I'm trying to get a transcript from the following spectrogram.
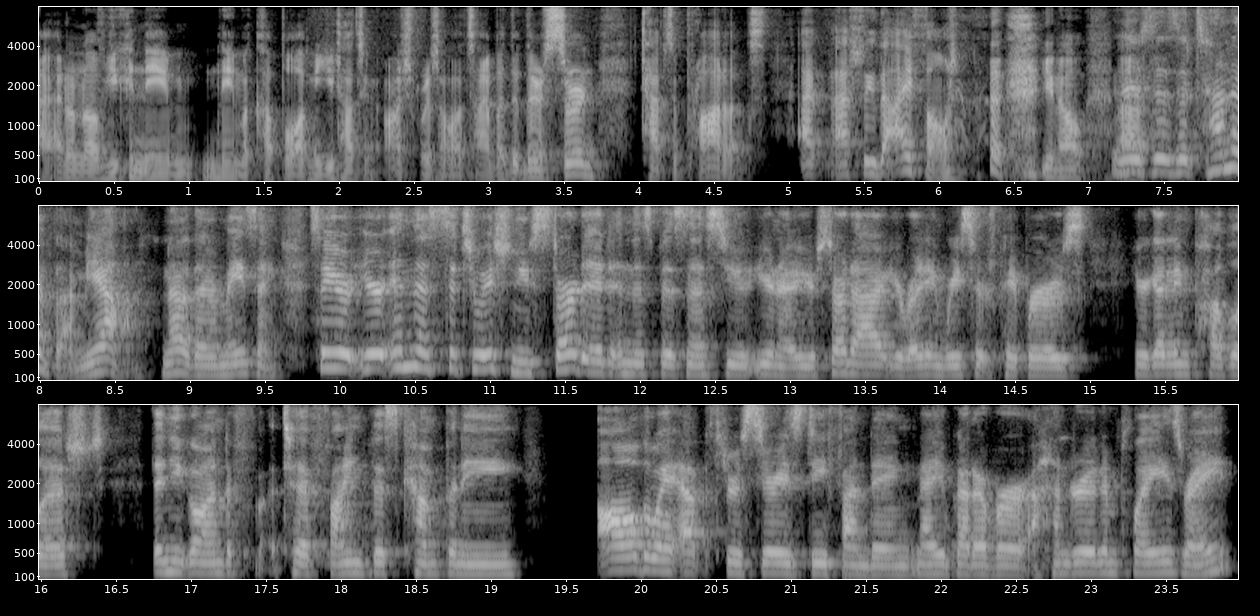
I don't know if you can name name a couple. I mean, you talk to entrepreneurs all the time, but there are certain types of products. Actually, the iPhone, you know, there's, uh, there's a ton of them. Yeah, no, they're amazing. So you're you're in this situation. You started in this business. You you know you start out. You're writing research papers. You're getting published. Then you go on to to find this company, all the way up through Series D funding. Now you've got over hundred employees, right?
